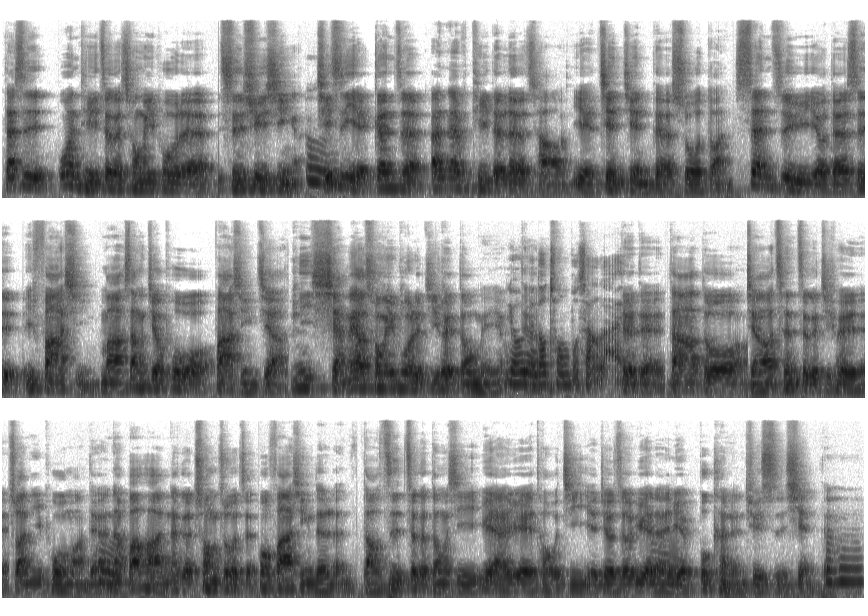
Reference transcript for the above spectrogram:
但是问题这个冲一波的持续性啊，嗯、其实也跟着 NFT 的热潮也渐渐的缩短，甚至于有的是一发行马上就破发行价，你想要冲一波的机会都没有，永远都冲不上来。对对，大家都想要趁这个。机会赚一波嘛，对啊，嗯、那包含那个创作者或发行的人，导致这个东西越来越投机，也就是说越来越不可能去实现的。嗯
